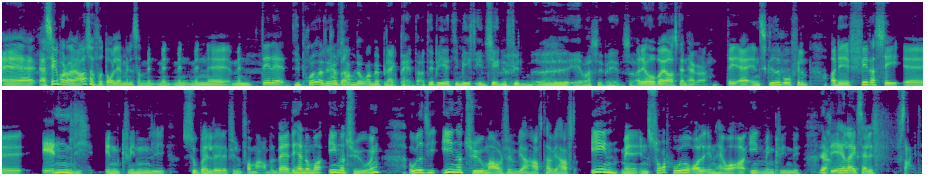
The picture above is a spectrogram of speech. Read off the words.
Uh, jeg er sikker på, at jeg også har fået dårlige anmeldelser, men, men, men, men, uh, men det der... De prøvede at lave Puh, samme nummer med Black Panther, og det bliver de mest indtjenende film øh, ever, simpelthen. Så. Og det håber jeg også, den her gør. Det er en skidegod film, og det er fedt at se øh, endelig en kvindelig superheltefilm fra Marvel. Hvad er det her nummer 21, ikke? Og ud af de 21 Marvel-film, vi har haft, har vi haft en med en sort hovedrolleindhaver og en med en kvindelig. Ja. Det er heller ikke særlig sejt.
